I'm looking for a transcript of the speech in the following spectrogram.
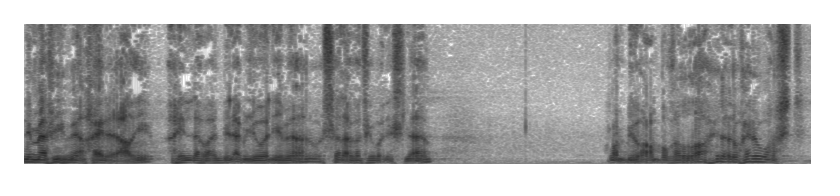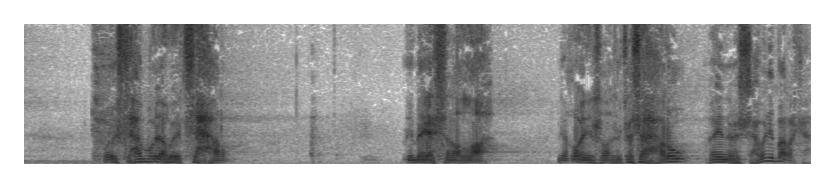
لما فيه من الخير العظيم أهله بالأمن والإيمان والسلامة والإسلام. ربي وربك الله إلى الخير ورشد. ويستحب له يتسحر بما يسر الله. لقوله صلى الله عليه وسلم تسحروا فإن في السحور بركة.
